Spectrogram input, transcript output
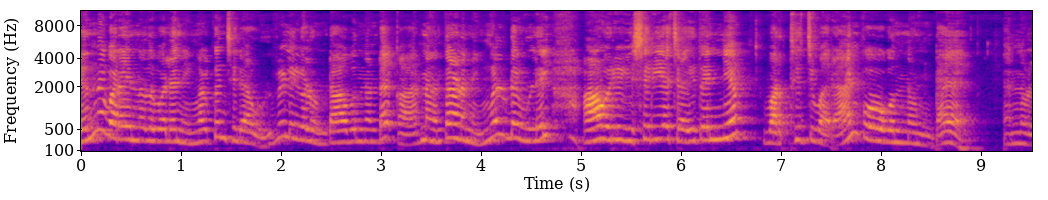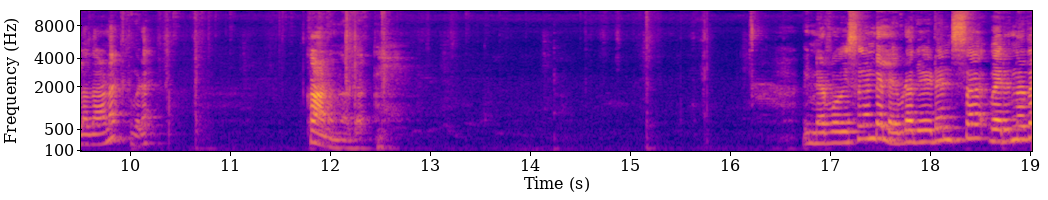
എന്ന് പറയുന്നത് പോലെ നിങ്ങൾക്കും ചില ഉൾവിളികൾ ഉണ്ടാവുന്നുണ്ട്. കാരണം എന്താണ്? നിങ്ങളുടെ ഉള്ളിൽ ആ ഒരു ഈശ്വരീയ ചൈതന്യം വർദ്ധിച്ചു വരാൻ പോകുന്നുണ്ട് എന്നുള്ളതാണ് ഇവിടെ കാണുന്നത്. ഇന്നർ വോയിസ് കണ്ടല്ലേ? ഇവിടെ ഗൈഡൻസ് വരുന്നത്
